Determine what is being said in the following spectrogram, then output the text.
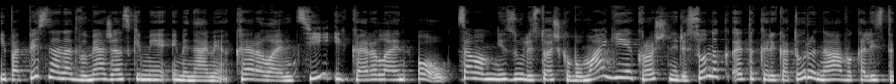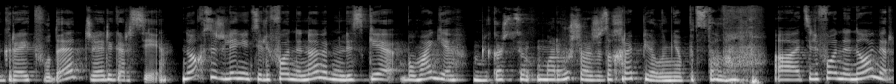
И подписана она двумя женскими именами — Кэролайн Т и Кэролайн О. В самом низу листочка бумаги крошечный рисунок — это карикатура на вокалиста Grateful Dead Джерри Гарсия. Но, к сожалению, сожалению, телефонный номер на листке бумаги. Мне кажется, Маруша аж захрапела у меня под столом. А, телефонный номер,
